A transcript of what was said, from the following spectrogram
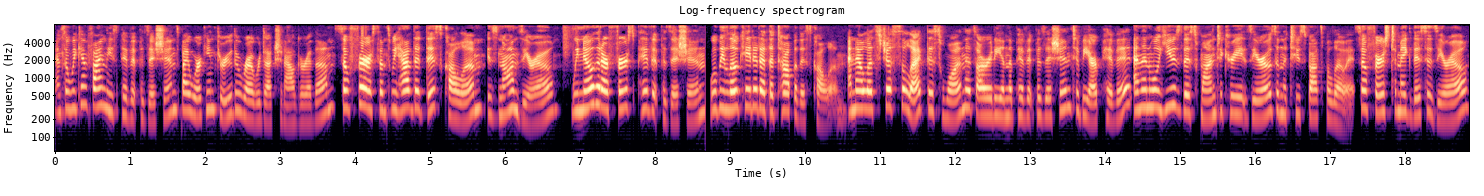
And so we can find these pivot positions by working through the row reduction algorithm. So first, since we have that this column is non-zero, we know that our first pivot position will be located at the top of this column. And now let's just select this one that's already in the pivot position to be our pivot, and then we'll use this one to create zeros in the two spots below it. So first, to make this a zero,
